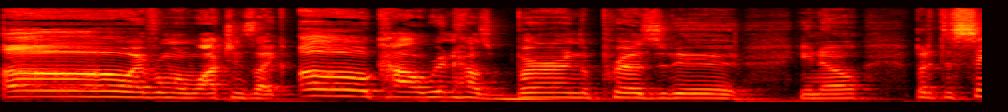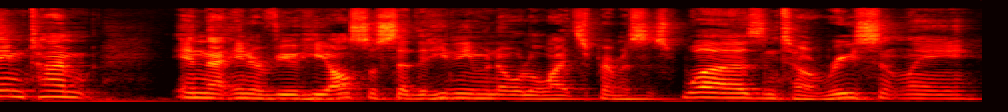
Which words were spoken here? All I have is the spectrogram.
Oh, everyone watching's like, "Oh, Kyle Rittenhouse burned the president," you know. But at the same time, in that interview, he also said that he didn't even know what a white supremacist was until recently.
